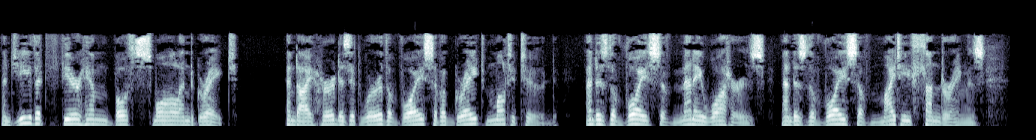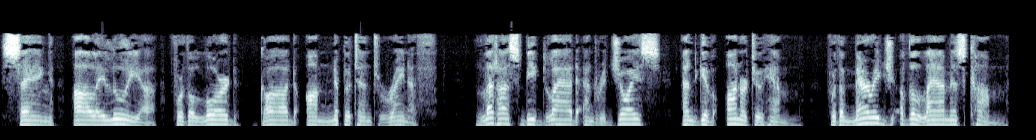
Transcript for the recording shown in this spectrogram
and ye that fear him, both small and great. And I heard as it were the voice of a great multitude, and as the voice of many waters, and as the voice of mighty thunderings, saying, Alleluia, for the Lord God omnipotent reigneth. Let us be glad and rejoice, and give honor to him, for the marriage of the Lamb is come,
